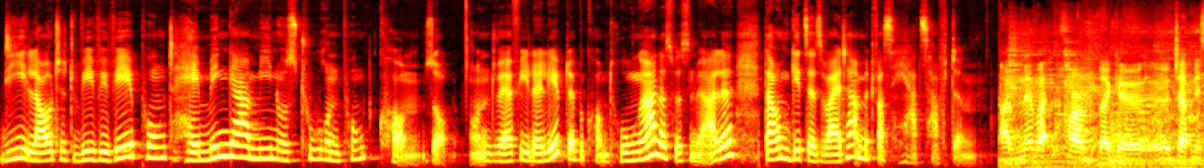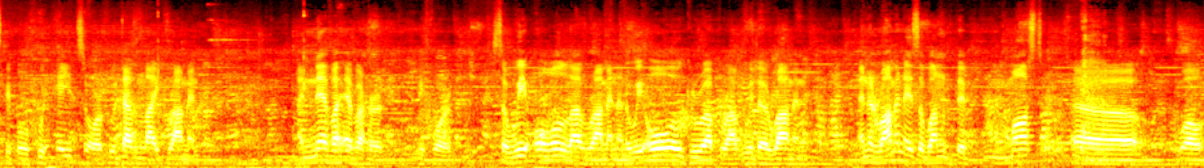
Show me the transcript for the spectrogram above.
Die lautet www.heyminger-touren.com. So, und wer viel erlebt, der bekommt Hunger, das wissen wir alle. Darum geht es jetzt weiter mit was Herzhaftem. I've never heard like a, a Japanese people who hates or who doesn't like ramen. I never ever heard before. So we all love ramen and we all grew up with the ramen. And the ramen is one of the most, uh, well,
